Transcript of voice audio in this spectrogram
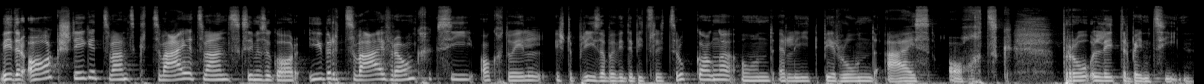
wieder angestiegen. 2022 sind wir sogar über 2 Franken gewesen. Aktuell ist der Preis aber wieder ein bisschen zurückgegangen und er liegt bei rund 1,80 pro Liter Benzin.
